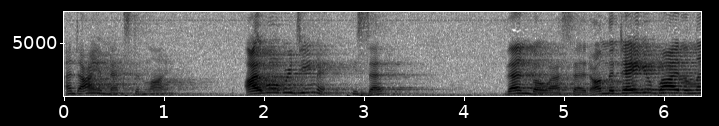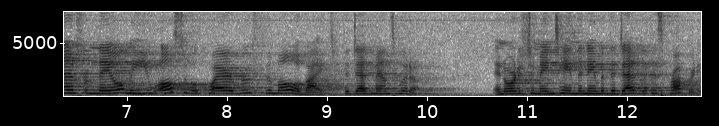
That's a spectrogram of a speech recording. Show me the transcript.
and I am next in line. I will redeem it, he said. Then Boaz said, On the day you buy the land from Naomi, you also acquire Ruth the Moabite, the dead man's widow, in order to maintain the name of the dead with his property.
